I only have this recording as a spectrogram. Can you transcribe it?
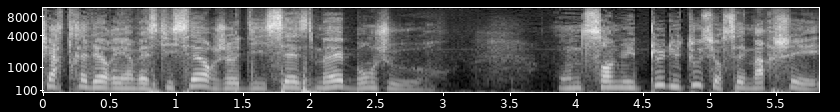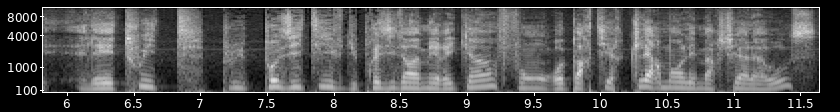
Chers traders et investisseurs, jeudi 16 mai, bonjour. On ne s'ennuie plus du tout sur ces marchés. Les tweets plus positifs du président américain font repartir clairement les marchés à la hausse.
